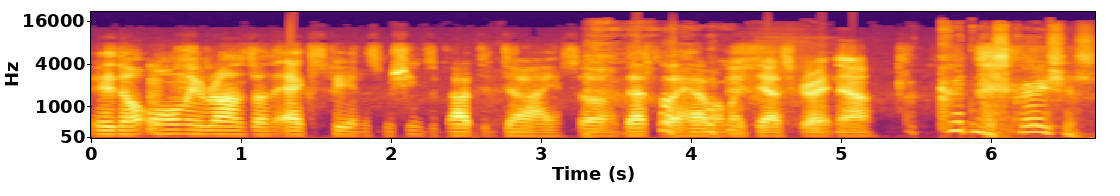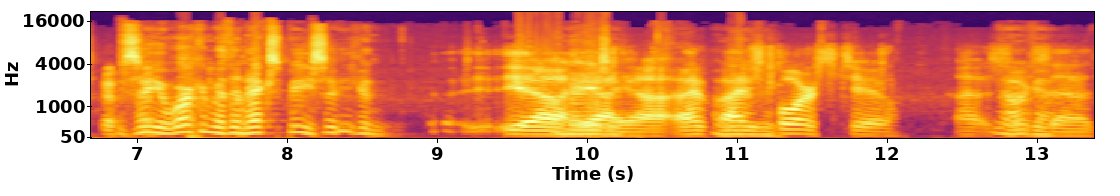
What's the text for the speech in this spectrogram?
it only runs on XP and this machine's about to die. So that's what I have on my desk right now. Goodness gracious. So you're working with an XP so you can. Yeah, Amazing. yeah, yeah. I, I was forced to. I was so okay. sad.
